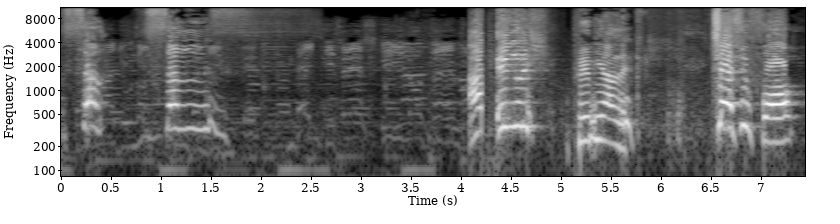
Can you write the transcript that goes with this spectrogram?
San. Sans. English Premier League. Chelsea 4.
